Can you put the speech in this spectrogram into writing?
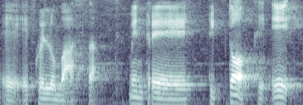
e, e quello basta. Mentre TikTok e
